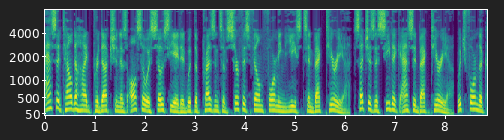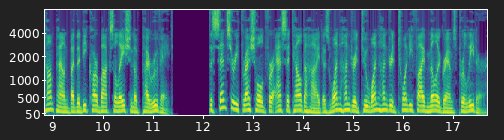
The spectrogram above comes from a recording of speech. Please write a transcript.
Acetaldehyde production is also associated with the presence of surface film-forming yeasts and bacteria, such as acetic acid bacteria, which form the compound by the decarboxylation of pyruvate. The sensory threshold for acetaldehyde is 100 to 125 mg per liter.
